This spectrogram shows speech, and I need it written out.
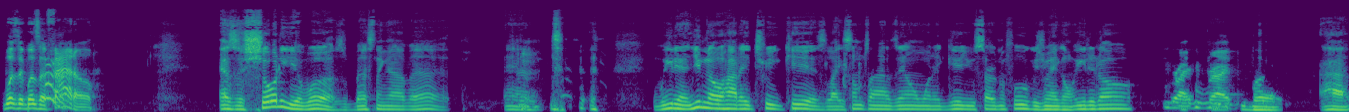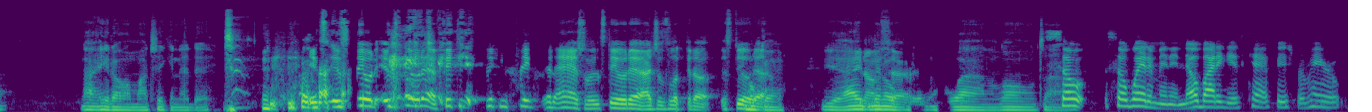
Was it was it Hmm. Fado? As a shorty, it was the best thing I ever had, and hmm. we didn't. You know how they treat kids. Like sometimes they don't want to give you certain food because you ain't gonna eat it all. Right, mm-hmm. right. But I, I ate all my chicken that day. It's it's still it's still there. 50, 56 in Ashland. It's still there. I just looked it up. It's still there. Yeah, I ain't You know been over there in a while, in a long time. So so wait a minute. Nobody gets catfish from Harold.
